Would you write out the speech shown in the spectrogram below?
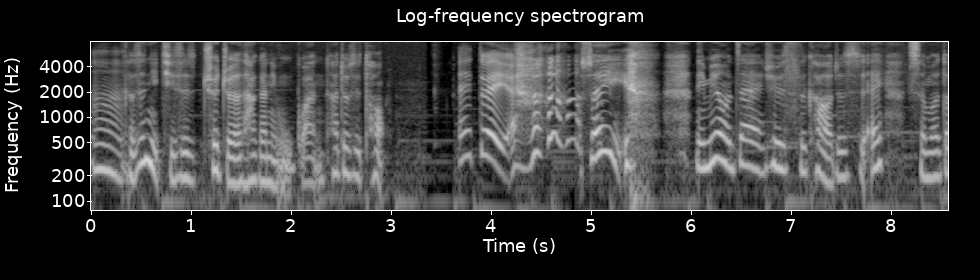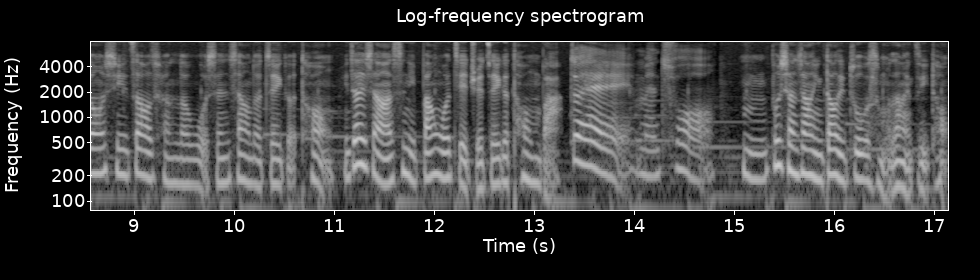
嗯，可是你其实却觉得它跟你无关，它就是痛。哎，对呀，所以你没有再去思考，就是哎，什么东西造成了我身上的这个痛？你在想的是你帮我解决这个痛吧？对，没错。嗯，不想想你到底做了什么让你自己痛？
